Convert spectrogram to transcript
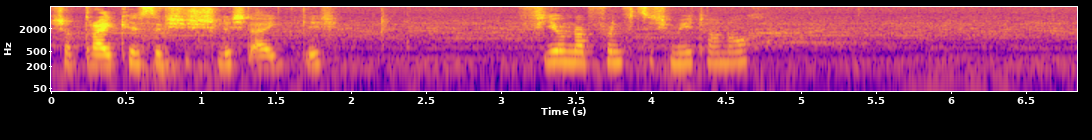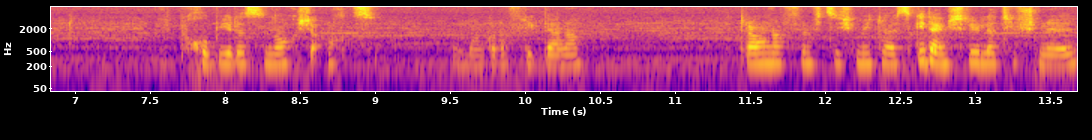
Ich habe drei Kisten, richtig schlicht eigentlich. 450 Meter noch. Ich probiere das noch. Ich habe noch. Oh mein Gott, da fliegt einer. 350 Meter. Es geht eigentlich relativ schnell.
